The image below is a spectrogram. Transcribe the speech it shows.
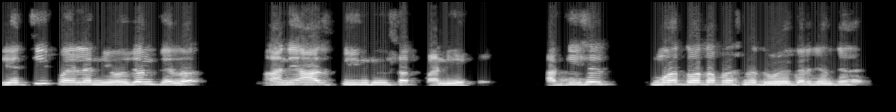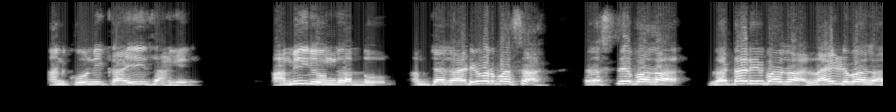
याची पहिलं नियोजन केलं. आणि आज तीन दिवसात पाणी येते. अतिशय महत्त्वाचा प्रश्न धुळेकर जनतेसाठी. आणि कोणी काहीही सांगेल. आम्ही घेऊन जातो. आमच्या गाडीवर बसा. रस्ते बघा. गटारी बघा. लाइट बघा.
